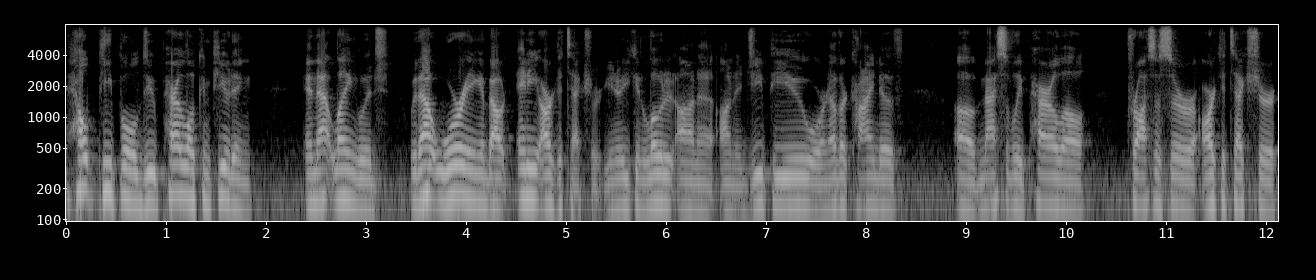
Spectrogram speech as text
help people do parallel computing in that language without worrying about any architecture. You know, you can load it on a, on a GPU or another kind of, of massively parallel processor architecture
